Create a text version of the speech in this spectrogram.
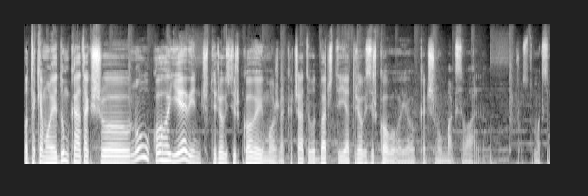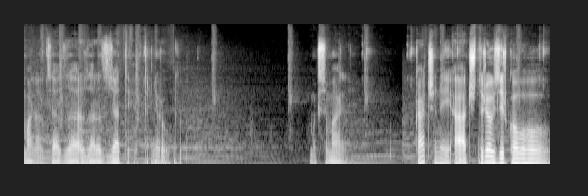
От така моя думка, так що, ну, у кого є, він чотирьохзірковий можна качати. От бачите, я трьохзіркового його качну максимально. Максимально це за- зараз взяти тренування. Максимальний. Качаний, а чотирьохзіркового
